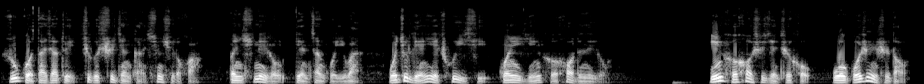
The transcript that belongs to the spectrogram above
如果大家对这个事件感兴趣的话，本期内容点赞过一万，我就连夜出一期关于银河号的内容。银河号事件之后，我国认识到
